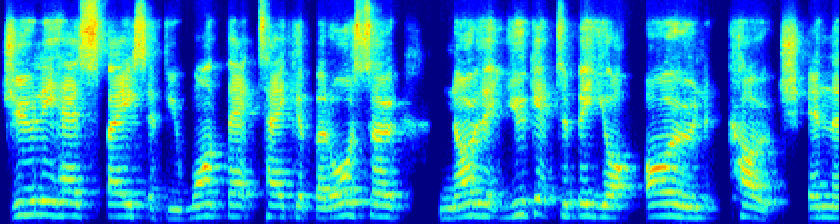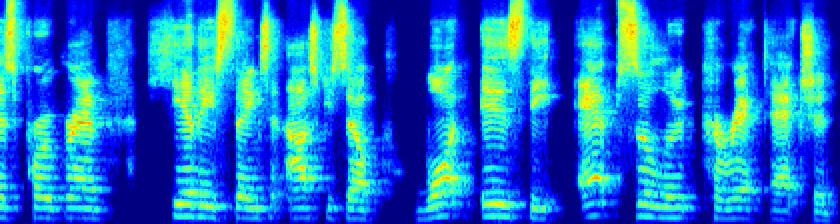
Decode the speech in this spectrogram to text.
Julie has space. If you want that, take it, but also know that you get to be your own coach in this program. Hear these things and ask yourself, what is the absolute correct action?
